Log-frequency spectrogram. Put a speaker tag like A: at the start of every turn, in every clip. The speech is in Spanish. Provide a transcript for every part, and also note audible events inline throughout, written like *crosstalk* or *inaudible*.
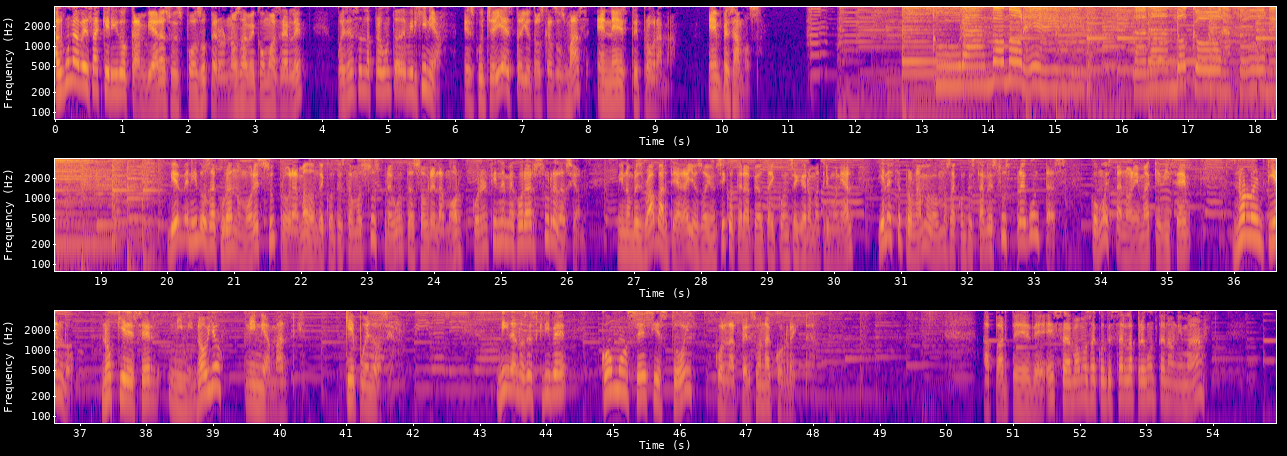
A: ¿Alguna vez ha querido cambiar a su esposo pero no sabe cómo hacerle? Pues esa es la pregunta de Virginia. Escuche esta y otros casos más en este programa. Empezamos.
B: Curando amores, sanando corazones.
A: Bienvenidos a Curando Amores, su programa donde contestamos sus preguntas sobre el amor con el fin de mejorar su relación. Mi nombre es Rob Arteaga, yo soy un psicoterapeuta y consejero matrimonial y en este programa vamos a contestarles sus preguntas, como esta anónima que dice, no lo entiendo, no quiere ser ni mi novio ni mi amante. ¿Qué puedo hacer? Nina nos escribe, ¿cómo sé si estoy con la persona correcta? Aparte de esa, vamos a contestar la pregunta anónima.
